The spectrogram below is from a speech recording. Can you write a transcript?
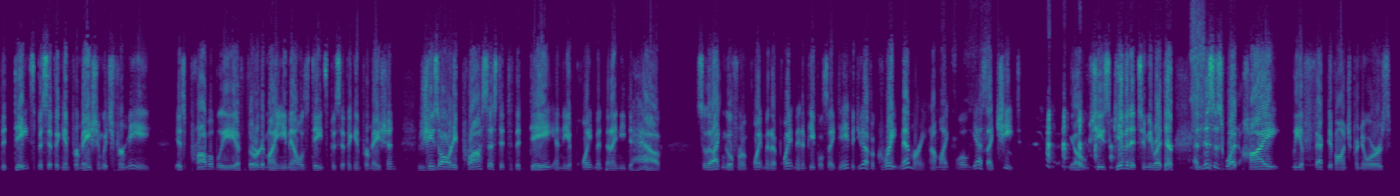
The date specific information, which for me is probably a third of my email is date specific information. Mm-hmm. She's already processed it to the day and the appointment that I need to have so that I can go from appointment to appointment and people say, David, you have a great memory. And I'm like, well, yes, I cheat. you know, she's given it to me right there. And this is what highly effective entrepreneurs,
